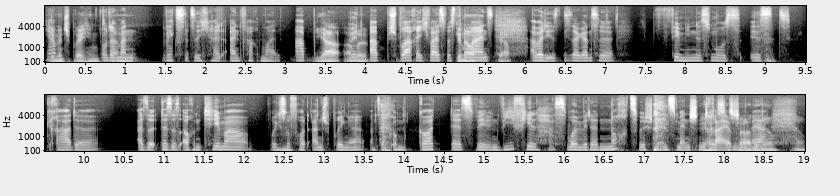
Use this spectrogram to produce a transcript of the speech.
Ja. Dementsprechend. Oder man ähm, wechselt sich halt einfach mal ab ja, mit Absprache. Ich weiß, was genau, du meinst. Ja. Aber die, dieser ganze Feminismus ist gerade, also das ist auch ein Thema, wo ich mhm. sofort anspringe und sage, um Gottes Willen, wie viel Hass wollen wir denn noch zwischen uns Menschen ja, treiben? Schade, ja. Ja.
